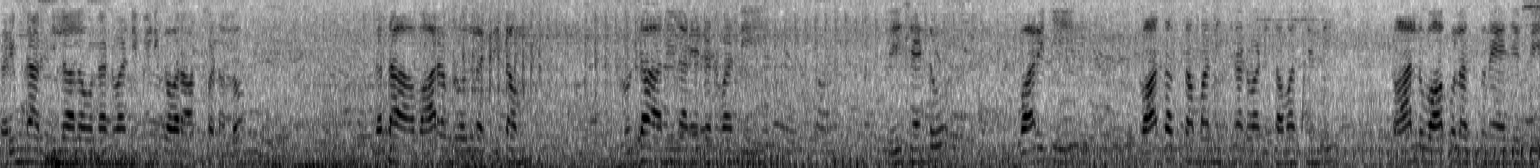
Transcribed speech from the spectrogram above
కరీంనగర్ జిల్లాలో ఉన్నటువంటి మెడికవర్ హాస్పిటల్లో గత వారం రోజుల క్రితం రొడ్డ అనిల్ అనేటటువంటి పేషెంట్ వారికి శ్వాసకు సంబంధించినటువంటి సమస్య ఉంది. కాళ్ళు వాపులు వస్తున్నాయని చెప్పి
